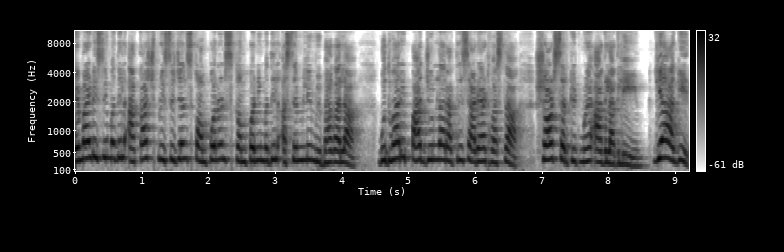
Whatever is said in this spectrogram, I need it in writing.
एम आय डी सीमधील आकाश प्रिसिजन्स कॉम्पोनंट्स कंपनीमधील असेंब्लिंग विभागाला बुधवारी पाच जूनला रात्री साडेआठ वाजता शॉर्ट सर्किटमुळे आग लागली. या आगीत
